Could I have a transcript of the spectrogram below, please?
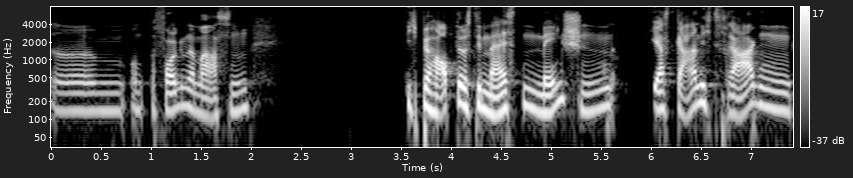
ähm, und folgendermaßen. Ich behaupte, dass die meisten Menschen erst gar nicht fragen,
